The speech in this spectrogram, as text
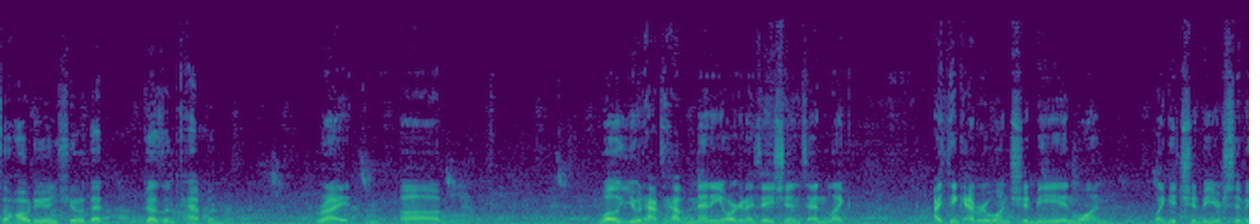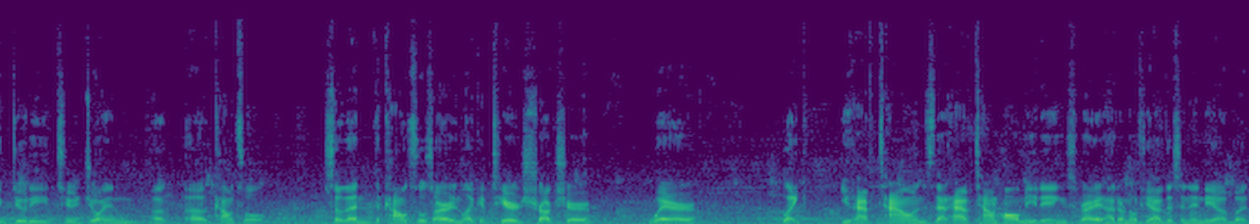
So how do you ensure that doesn't happen? Right. Um, well, you would have to have many organizations, and like, I think everyone should be in one. Like, it should be your civic duty to join a, a council. So then the councils are in like a tiered structure where, like, you have towns that have town hall meetings, right? I don't know if you have this in India, but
